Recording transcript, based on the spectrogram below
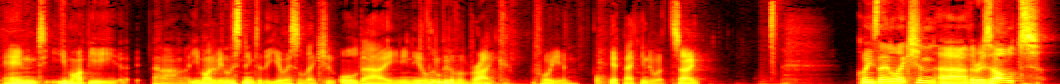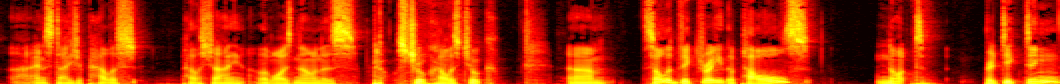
and you might be uh, you might have been listening to the US election all day, and you need a little bit of a break before you get back into it. So Queensland election, uh, the result: uh, Annastacia Palas Palaszczuk, otherwise known as Palaschuk. Palaszczuk. Um, solid victory. The polls not predicting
